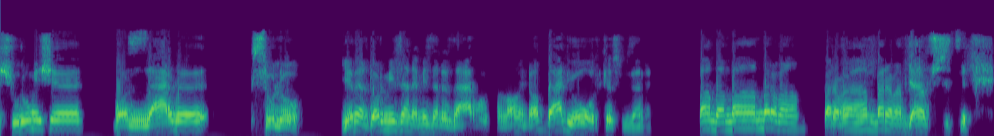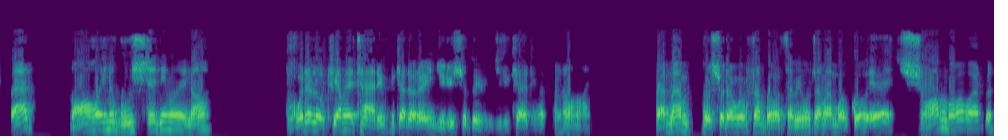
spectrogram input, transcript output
شروع میشه با ضرب سولو. یه مقدار می‌زنه می‌زنه ضرب و فلان اینا. بعد یه ارکست می‌زنه. بام بام بام برابام برابام یه همچین چیزی. بعد ما آقا اینو گوش دادیم و اینا. خود لطفی هم تعریف می‌کرد. آره اینجوری شد و اینجوری کردیم فلان بعد من پشت گفتم با حاتمی گفتم من با گفت شام با باید ب-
